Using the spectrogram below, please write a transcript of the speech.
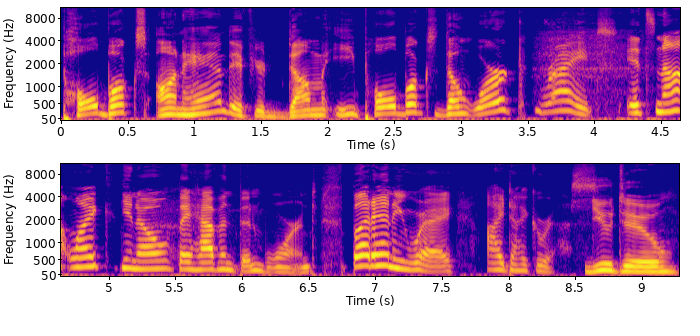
poll books on hand. If your dumb e poll books don't work, Right. It's not like, you know, they haven't been warned. But anyway, I digress. you do.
